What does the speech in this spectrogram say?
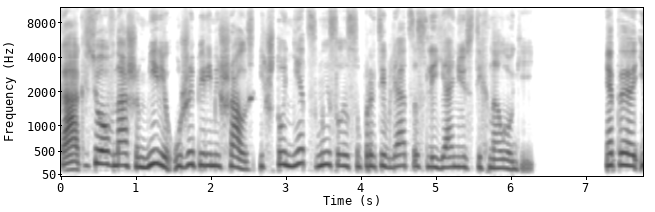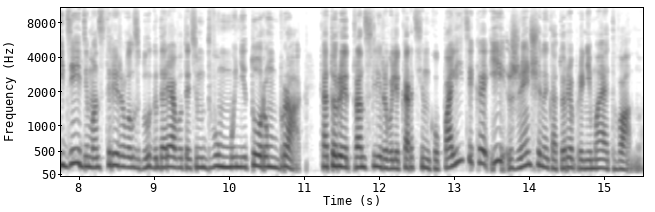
как все в нашем мире уже перемешалось и что нет смысла сопротивляться слиянию с технологией. Эта идея демонстрировалась благодаря вот этим двум мониторам брак, которые транслировали картинку политика и женщины, которая принимает ванну.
